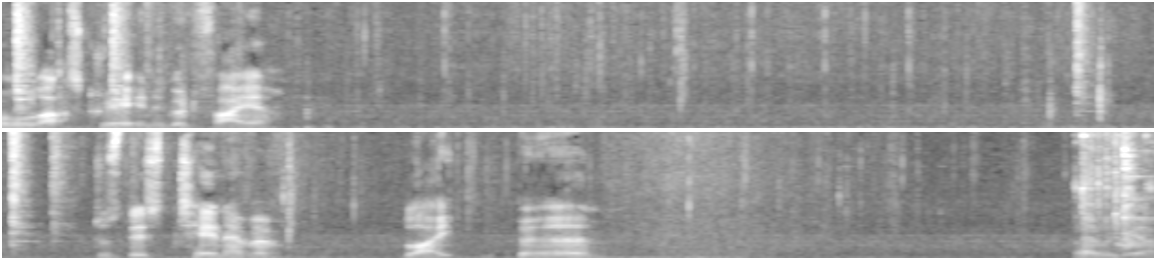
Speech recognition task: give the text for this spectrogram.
Oh, that's creating a good fire. Does this tin ever, like, burn? There we go.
